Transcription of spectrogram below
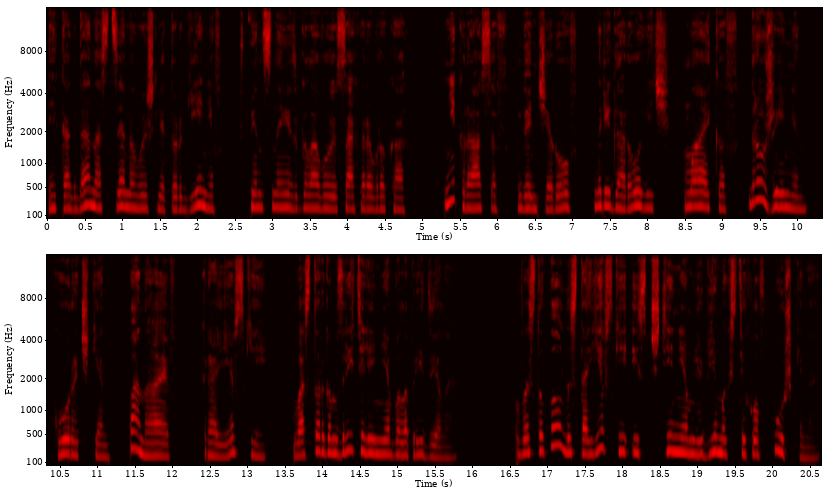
И когда на сцену вышли Тургенев в пенсне с головой сахара в руках, Некрасов, Гончаров, Григорович, Майков, Дружинин, Курочкин, Панаев, Краевский, восторгом зрителей не было предела. Выступал Достоевский и с чтением любимых стихов Пушкина.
